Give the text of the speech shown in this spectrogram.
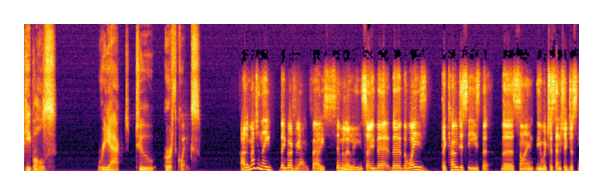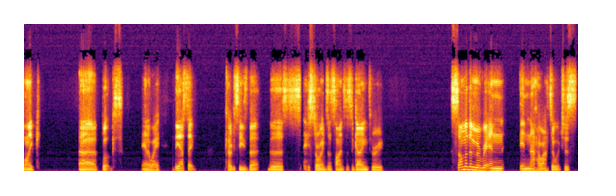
peoples react to earthquakes? I'd imagine they they both react fairly similarly. So the the the ways the codices that the sign, which essentially just like uh, books in a way, the Aztec codices that the historians and scientists are going through. Some of them are written in Nahuatl, which is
